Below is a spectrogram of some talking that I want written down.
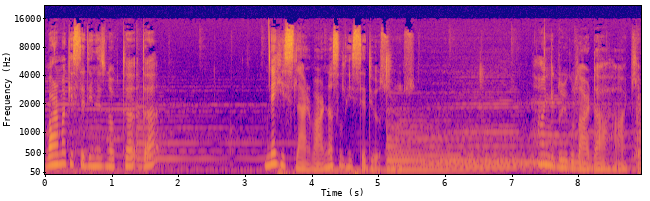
Varmak istediğiniz noktada Ne hisler var? Nasıl hissediyorsunuz? Hangi duygular daha hakim?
